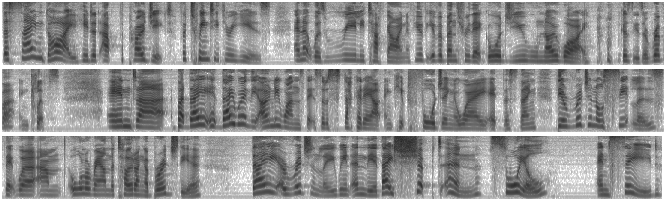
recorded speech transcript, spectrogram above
The same guy headed up the project for 23 years. And it was really tough going. If you've ever been through that gorge, you will know why, because there's a river and cliffs. And, uh, but they, they weren't the only ones that sort of stuck it out and kept forging away at this thing. The original settlers that were um, all around the Tauranga Bridge there, they originally went in there, they shipped in soil and seed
